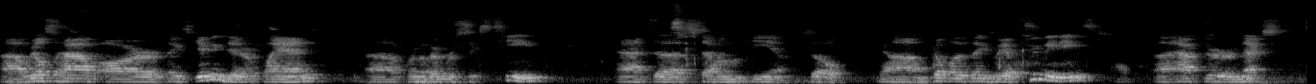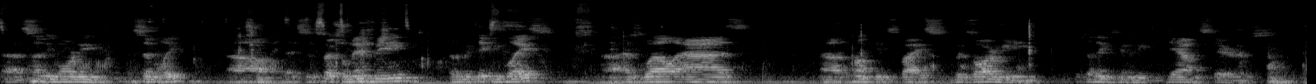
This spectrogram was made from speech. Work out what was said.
Uh, we also have our Thanksgiving dinner planned, uh, for November sixteenth at, uh, seven P Yeah. um, a couple other things, we have two meetings, uh, after next, uh, Sunday morning assembly. Uh, it's a special men's meeting that'll be taking place, uh, as well as, uh, the pumpkin spice bazaar meeting, which I think is gonna be downstairs. Um, I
